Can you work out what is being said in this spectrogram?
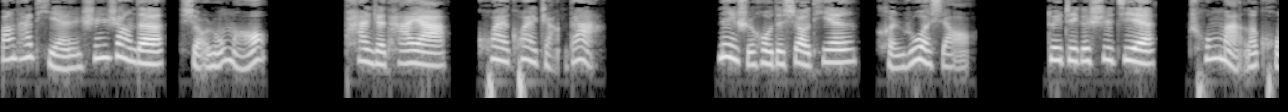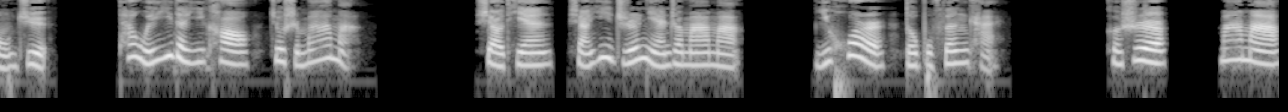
帮他舔身上的小绒毛。盼着他呀，快快长大。那时候的啸天很弱小，对这个世界充满了恐惧。他唯一的依靠就是妈妈。啸天想一直黏着妈妈，一会儿都不分开。可是妈妈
